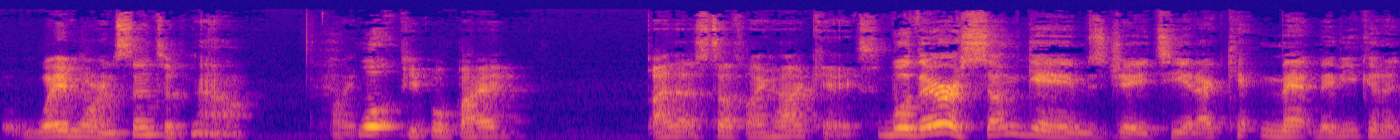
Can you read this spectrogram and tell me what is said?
way more incentive now. Like Well- people buy buy that stuff like hotcakes. Well, there are some games, JT, and I can't. Matt, maybe you can uh,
